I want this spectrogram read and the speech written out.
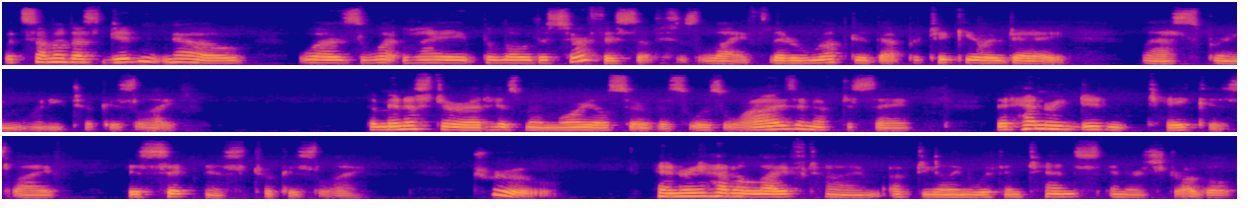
What some of us didn't know was what lay below the surface of his life that erupted that particular day last spring when he took his life. The minister at his memorial service was wise enough to say that Henry didn't take his life, his sickness took his life. True, Henry had a lifetime of dealing with intense inner struggle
